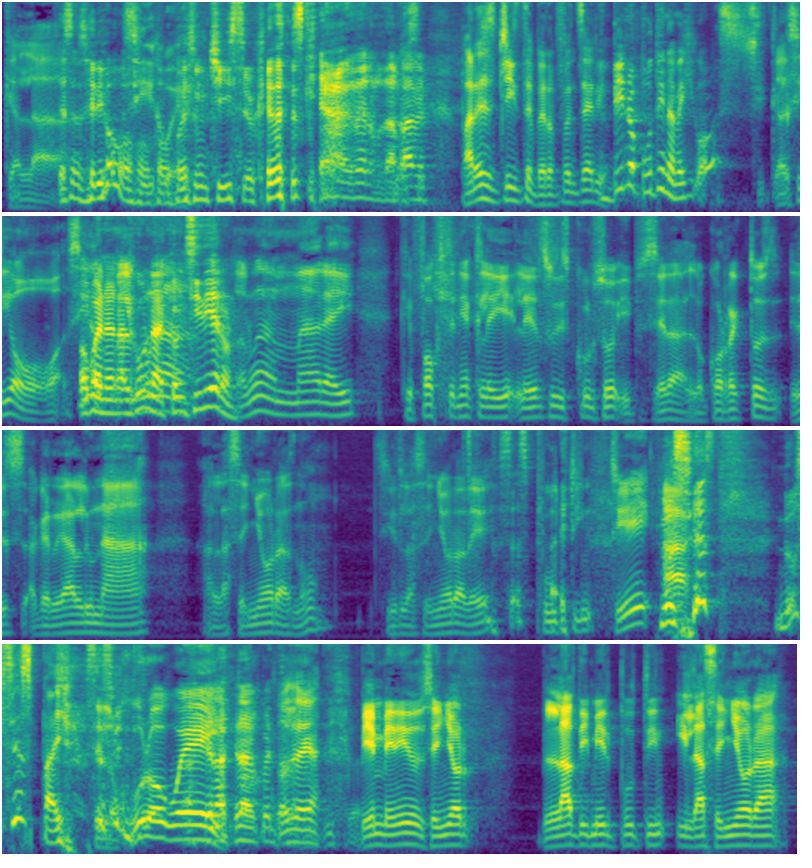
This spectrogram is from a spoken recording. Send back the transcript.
Que a la... ¿Es en serio? ¿O- Sí, o güey. es un chiste? ¿o qué? Es que, ah, bueno, No parece chiste, pero fue en serio. ¿Vino Putin a México? Sí, o, sí, O bueno, en alguna, coincidieron. Alguna madre ahí que Fox tenía que le- leer su discurso y pues era lo correcto es, es agregarle una A a las señoras, ¿no? Si es la señora de No seas Putin. Sí, No ah, seas, no seas payaso. te lo juro, güey. Hijo. bienvenido el señor Vladimir Putin y la señora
